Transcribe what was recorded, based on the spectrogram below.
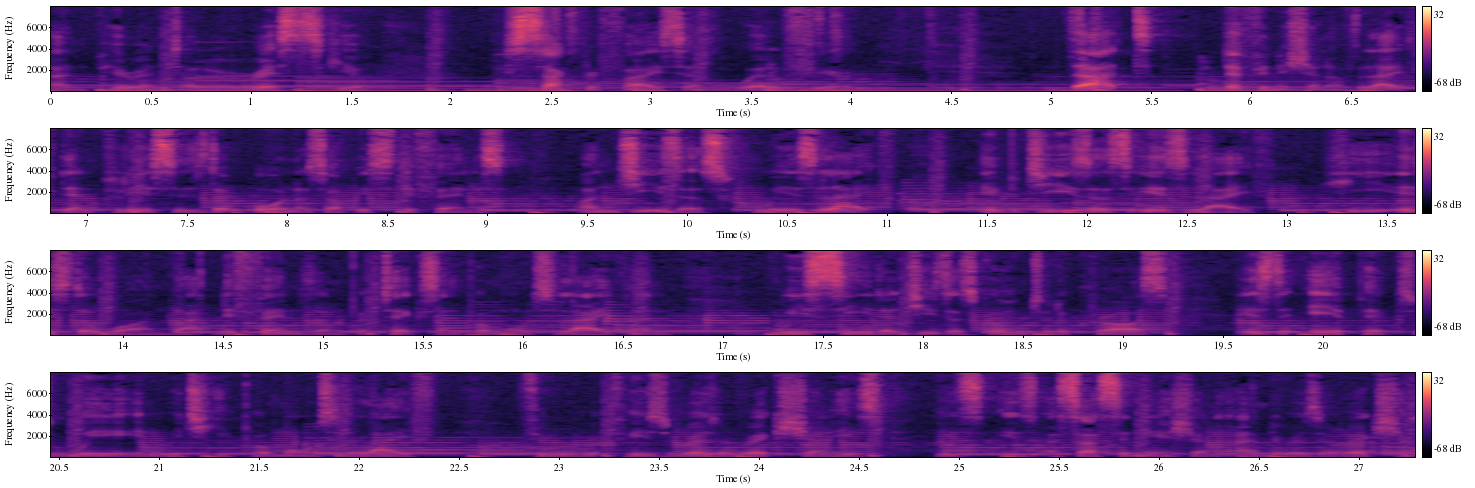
and parental rescue sacrifice, and welfare. That definition of life then places the onus of its defense on Jesus, who is life. If Jesus is life, he is the one that defends and protects and promotes life. And we see that Jesus going to the cross is the apex way in which he promotes life through his resurrection, his his, his assassination and resurrection.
